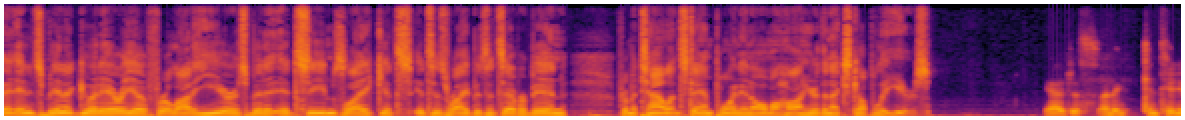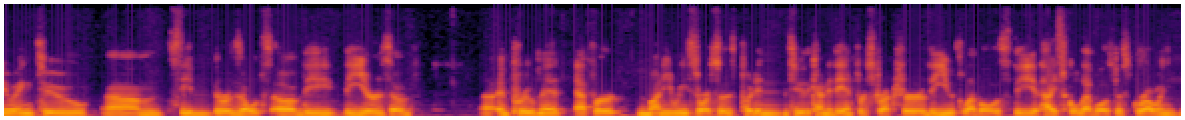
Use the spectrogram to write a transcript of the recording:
and it's been a good area for a lot of years. But it, it, seems like it's it's as ripe as it's ever been from a talent standpoint in Omaha here the next couple of years. Yeah, just I think continuing to um, see the results of the the years of uh, improvement, effort, money, resources put into the kind of the infrastructure, the youth levels, the high school levels, just growing,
